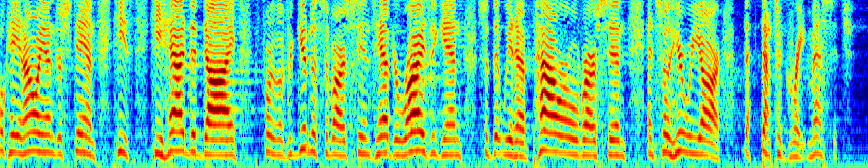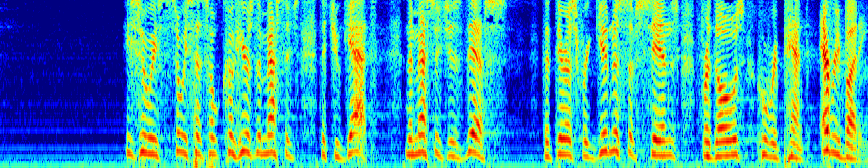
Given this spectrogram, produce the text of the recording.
Okay, now I understand. He's, he had to die for the forgiveness of our sins. He had to rise again so that we'd have power over our sin. And so here we are. Th- that's a great message. He, so, he, so he says, so here's the message that you get. And the message is this that there is forgiveness of sins for those who repent. Everybody.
